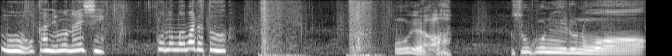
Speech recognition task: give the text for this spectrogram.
う。もうお金もないし、このままだと、おや、そこにいるのは、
